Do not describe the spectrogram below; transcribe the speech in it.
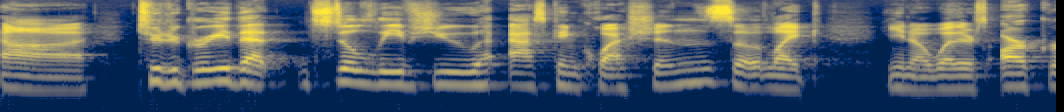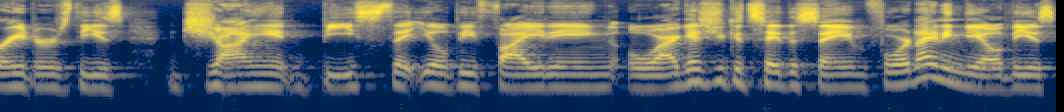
uh, to a degree that still leaves you asking questions. So, like, you know, whether it's Arc Raiders, these giant beasts that you'll be fighting, or I guess you could say the same for Nightingale, these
